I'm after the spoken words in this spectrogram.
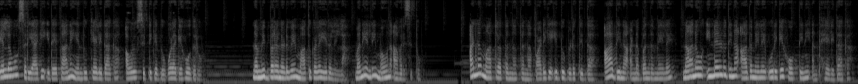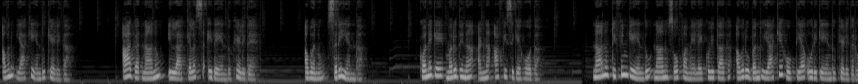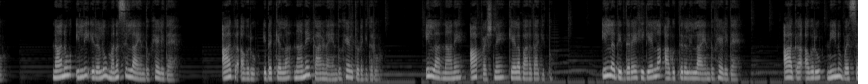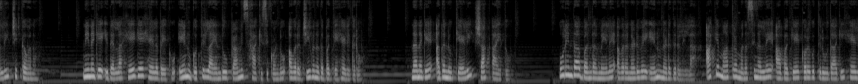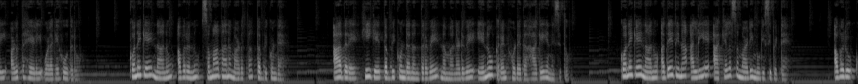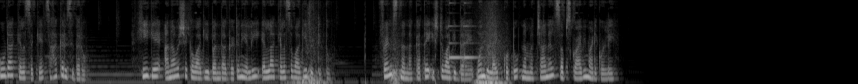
ಎಲ್ಲವೂ ಸರಿಯಾಗಿ ಇದೆ ತಾನೆ ಎಂದು ಕೇಳಿದಾಗ ಅವಳು ಸಿಟ್ಟಿಗೆದ್ದು ಒಳಗೆ ಹೋದರು. ನಮ್ಮಿಬ್ಬರ ನಡುವೆ ಮಾತುಗಳೇ ಇರಲಿಲ್ಲ. ಮನೆಯಲ್ಲಿ ಮೌನ ಆವರಿಸಿತ್ತು ಅಣ್ಣ ಮಾತ್ರ ತನ್ನ ತನ್ನ ಪಾಡಿಗೆ ಇದ್ದು ಬಿಡುತ್ತಿದ್ದ ಆ ದಿನ ಅಣ್ಣ ಬಂದ ಮೇಲೆ, ನಾನು ಇನ್ನೆರಡು ದಿನ ಆದ ಮೇಲೆ ಊರಿಗೆ ಹೋಗ್ತೀನಿ ಅಂತ ಹೇಳಿದಾಗ ಅವನು ಯಾಕೆ ಎಂದು ಕೇಳಿದ. ಆಗ ನಾನು ಇಲ್ಲ, ಕೆಲಸ ಇದೆ ಎಂದು ಹೇಳಿದೆ. ಅವನು ಸರಿ ಎಂದ. ಕೊನೆಗೆ ಮರುದಿನ ಅಣ್ಣ ಆಫೀಸಿಗೆ ಹೋದ. ನಾನು ಟಿಫಿನ್ಗೆ ಎಂದು ನಾನು ಸೋಫಾ ಮೇಲೆ ಕುಳಿತಾಗ ಅವರು ಬಂದು ಯಾಕೆ ಹೋಗ್ತೀಯಾ ಊರಿಗೆ? ಎಂದು ಕೇಳಿದರು. ನಾನು ಇಲ್ಲಿ ಇರಲು ಮನಸ್ಸಿಲ್ಲ ಎಂದು ಹೇಳಿದೆ. ಆಗ ಅವರು, ಇದಕ್ಕೆಲ್ಲ ನಾನೇ ಕಾರಣ ಎಂದು ಹೇಳತೊಡಗಿದರು. ಇಲ್ಲ, ನಾನೇ ಆ ಪ್ರಶ್ನೆ ಕೇಳಬಾರದಾಗಿತ್ತು. ಇಲ್ಲದಿದ್ದರೆ ಹೀಗೆಲ್ಲ ಆಗುತ್ತಿರಲಿಲ್ಲ ಎಂದು ಹೇಳಿದೆ. ಆಗ ಅವರು, ನೀನು ವಯಸ್ಸಲ್ಲಿ ಚಿಕ್ಕವನು. ನಿನಗೆ ಇದೆಲ್ಲ ಹೇಗೆ ಹೇಳಬೇಕು ಏನು ಗೊತ್ತಿಲ್ಲ ಎಂದು ಪ್ರಾಮಿಸ್ ಹಾಕಿಸಿಕೊಂಡು ಅವರ ಜೀವನದ ಬಗ್ಗೆ ಹೇಳಿದರು. ನನಗೆ ಅದನ್ನು ಕೇಳಿ ಶಾಕ್ ಆಯಿತು. ಊರಿಂದ ಬಂದ ಮೇಲೆ ಅವರ ನಡುವೆ ಏನೂ ನಡೆದಿರಲಿಲ್ಲ. ಆಕೆ ಮಾತ್ರ ಮನಸ್ಸಿನಲ್ಲೇ ಆ ಬಗ್ಗೆ ಕೊರಗುತ್ತಿರುವುದಾಗಿ ಹೇಳಿ ಅಳುತ್ತ ಹೇಳಿ ಒಳಗೆ ಹೋದರು. ಕೊನೆಗೆ ನಾನು ಅವರನ್ನು ಸಮಾಧಾನ ಮಾಡುತ್ತಾ ತಬ್ಬಿಕೊಂಡೆ. ಆದರೆ ಹೀಗೆ ತಬ್ಬಿಕೊಂಡ ನಂತರವೇ ನಮ್ಮ ನಡುವೆ ಏನೋ ಕರೆಂಟ್ ಹೊಡೆದ ಹಾಗೆ ಎನಿಸಿತು. ಕೊನೆಗೆ ನಾನು ಅದೇ ದಿನ ಅಲ್ಲಿಯೇ ಆ ಕೆಲಸ ಮಾಡಿ ಮುಗಿಸಿಬಿಟ್ಟೆ. ಅವರು ಕೂಡ ಕೆಲಸಕ್ಕೆ ಸಹಕರಿಸಿದರು. ಹೀಗೆ ಅನಾವಶ್ಯಕವಾಗಿ ಬಂದ ಘಟನೆಯಲ್ಲಿ ಎಲ್ಲ ಕೆಲಸವಾಗಿ ಬಿಟ್ಟಿತ್ತು. ಫ್ರೆಂಡ್ಸ್ ನನ್ನ ಕತೆ ಇಷ್ಟವಾಗಿದ್ದರೆ ಒಂದು ಲೈಕ್ ಕೊಟ್ಟು ನಮ್ಮ ಚಾನೆಲ್ ಸಬ್ಸ್ಕ್ರೈಬ್ ಮಾಡಿಕೊಳ್ಳಿ.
